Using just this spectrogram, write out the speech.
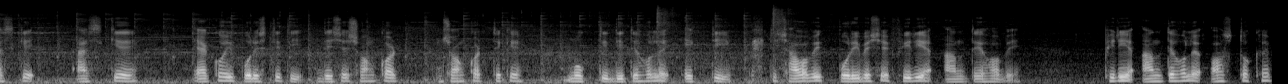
আজকে আজকে একই পরিস্থিতি, দেশের সংকট সংকট থেকে মুক্তি দিতে হলে একটি একটি স্বাভাবিক পরিবেশে ফিরিয়ে আনতে হবে। ফিরিয়ে আনতে হলে হস্তক্ষেপ,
